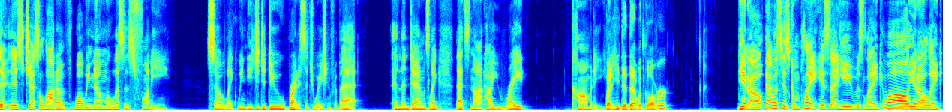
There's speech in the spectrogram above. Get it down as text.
There, there's just a lot of, well, we know Melissa's funny. So like we need you to do write a situation for that. And then Dan was like, that's not how you write comedy. But he did that with Glover. you know, that was his complaint is that he was like, well, you know, like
